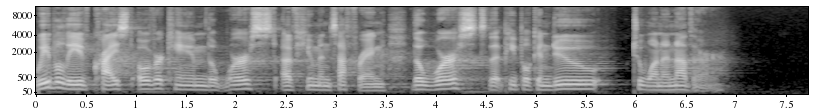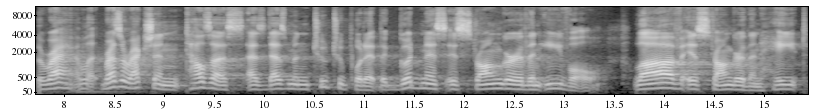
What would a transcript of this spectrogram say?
We believe Christ overcame the worst of human suffering, the worst that people can do to one another. The re- resurrection tells us, as Desmond Tutu put it, that goodness is stronger than evil, love is stronger than hate,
